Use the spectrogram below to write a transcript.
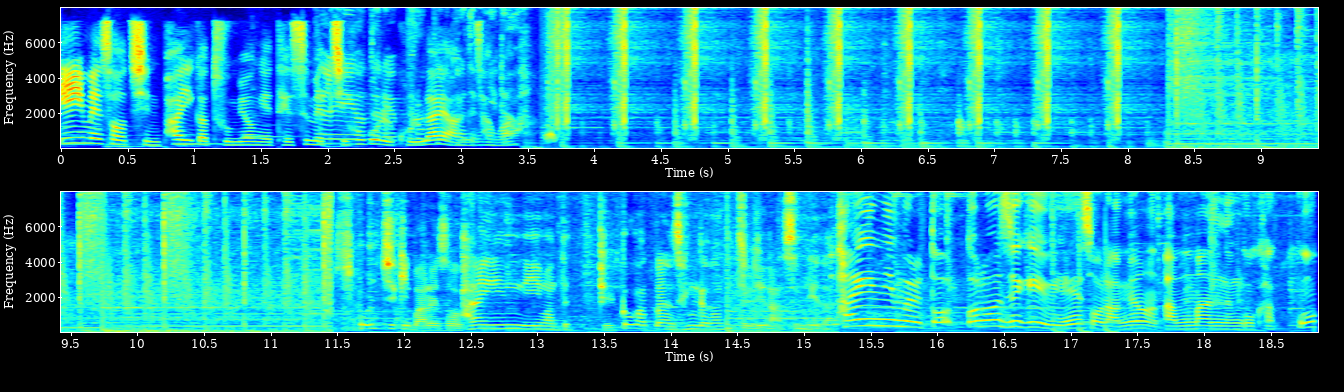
게임에서 진 파이가 두 명의 데스매치 후보를 골라야 하는 상황. 솔직히 말해서 하인님한테 질것 같다는 생각은 들진 않습니다. 하이님을 떠, 떨어지기 위해서라면 안 맞는 것 같고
